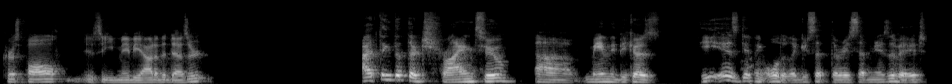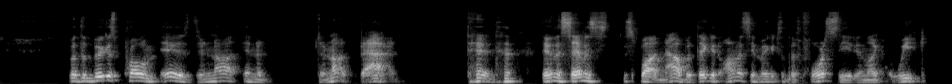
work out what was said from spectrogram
Chris Paul is he maybe out of the desert? I think that they're trying to, uh, mainly because he is getting older, like you said, 37 years of age. But the biggest problem is they're not in a they're not bad. They're, they're in the seventh spot now, but they could honestly make it to the fourth seed in like a week.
